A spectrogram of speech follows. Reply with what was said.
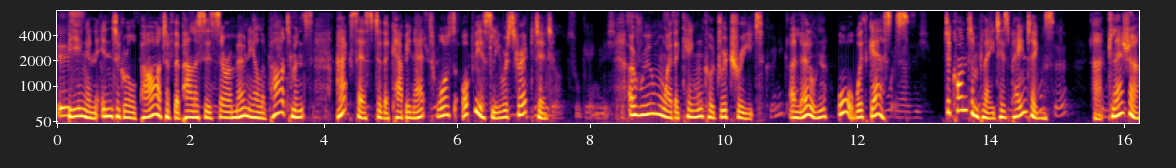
Being an integral part of the palace's ceremonial apartments, access to the cabinet was obviously restricted. A room where the king could retreat, alone or with guests, to contemplate his paintings, at leisure.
